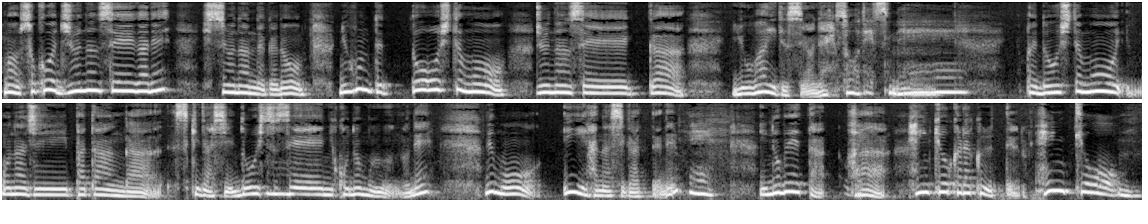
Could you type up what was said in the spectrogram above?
まあそこは柔軟性がね、必要なんだけど、日本ってどうしても柔軟性が弱いですよね。そうですね。やっぱりどうしても同じパターンが好きだし、同質性に好むのね。でも、いい話があってね、ええ、イノベーターは辺境から来るっていうの。辺境、うん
